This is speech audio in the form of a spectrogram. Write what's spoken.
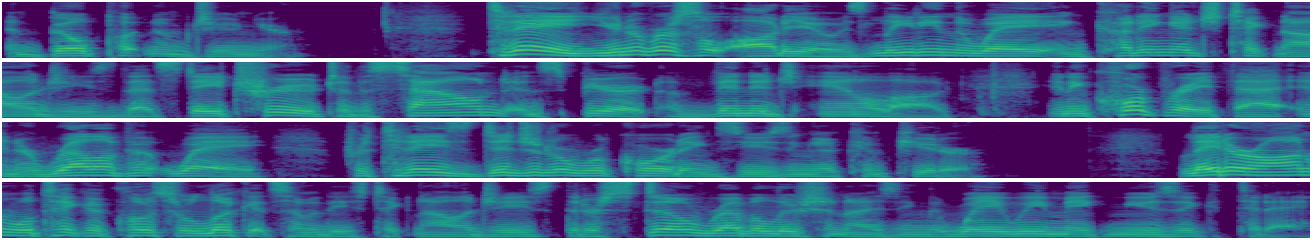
and Bill Putnam Jr. Today, Universal Audio is leading the way in cutting-edge technologies that stay true to the sound and spirit of vintage analog and incorporate that in a relevant way for today's digital recordings using a computer. Later on, we'll take a closer look at some of these technologies that are still revolutionizing the way we make music today.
